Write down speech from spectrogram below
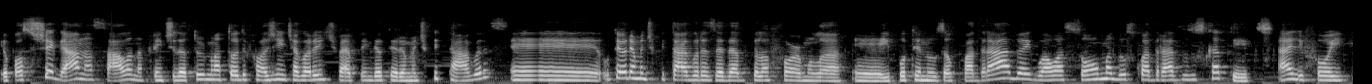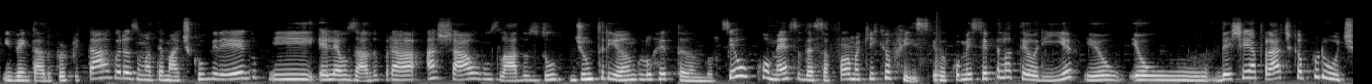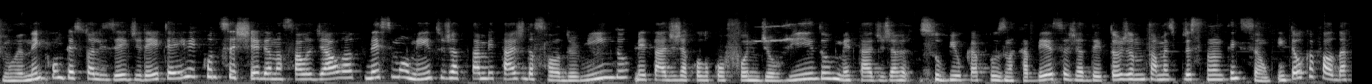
Eu posso chegar na sala, na frente da turma toda e falar, gente, agora a gente vai aprender o Teorema de Pitágoras. É... O Teorema de Pitágoras é dado pela fórmula é, hipotenusa ao quadrado é igual à soma dos quadrados dos catetos. Ah, ele foi inventado por Pitágoras, um matemático grego, e ele é usado para achar alguns lados do, de um triângulo retângulo. Se eu começo dessa forma, o que, que eu fiz? Eu eu comecei pela teoria, eu, eu deixei a prática por último, eu nem contextualizei direito. E aí, quando você chega na sala de aula, nesse momento já tá metade da sala dormindo, metade já colocou fone de ouvido, metade já subiu o capuz na cabeça, já deitou, já não tá mais prestando atenção. Então, o que eu falo da,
